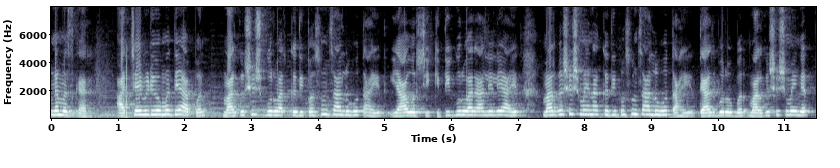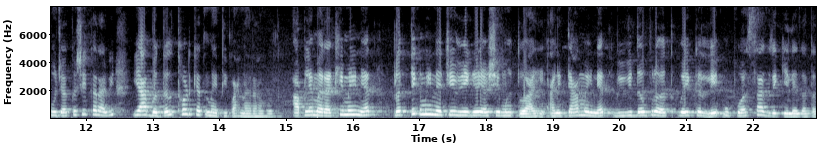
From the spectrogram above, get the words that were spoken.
नमस्कार. आजच्या व्हिडिओमध्ये आपण मार्गशीर्ष गुरुवार कधीपासून चालू होत आहेत यावर्षी किती गुरुवार आलेले आहेत मार्गशीर्ष महिना कधीपासून चालू होत आहे त्याचबरोबर मार्गशीर्ष महिन्यात पूजा कशी करावी याबद्दल थोडक्यात माहिती पाहणार आहोत. आपल्या मराठी महिन्यात प्रत्येक महिन्याचे वेगळे असे महत्त्व आहे आणि त्या महिन्यात विविध व्रत वैकल्ये उपवास साजरे केले जातात.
